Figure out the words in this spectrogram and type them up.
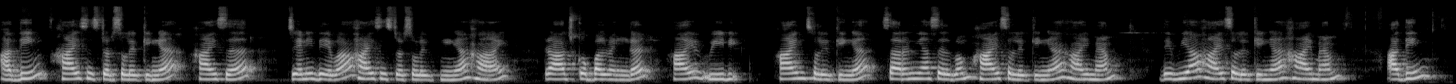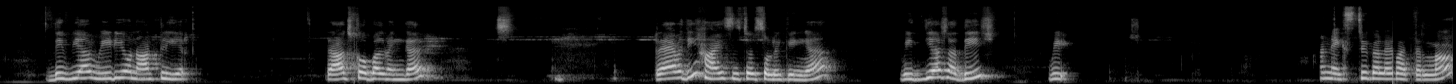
அதீம் ஹாய் சிஸ்டர் சொல்லியிருக்கீங்க. Hi sir Jeni Deva hi sister சொல்லியிருக்கீங்க. ஹாய் ராஜ்கோபால் வெங்கட் ஹாய் வீடி ஹாய்ன்னு சொல்லியிருக்கீங்க. சரண்யா செல்வம் ஹாய் சொல்லியிருக்கீங்க. ஹாய் மேம் திவ்யா ஹாய் சொல்லியிருக்கீங்க. Hi ma'am Atheem Divya video not clear Rajgopal Venkat Revathi hi sister சொல்லியிருக்கீங்க Vidya Sathish we next colour பார்த்துடலாம்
